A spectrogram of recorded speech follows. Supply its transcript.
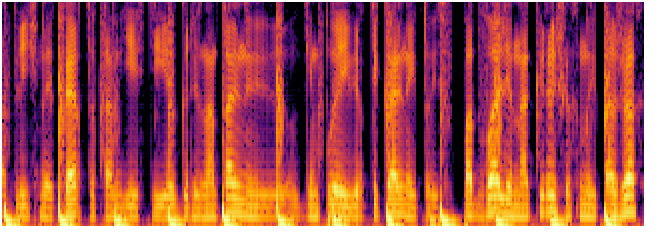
отличная карта. Там есть и горизонтальный э, геймплей, и вертикальный. То есть в подвале, на крышах, на этажах.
